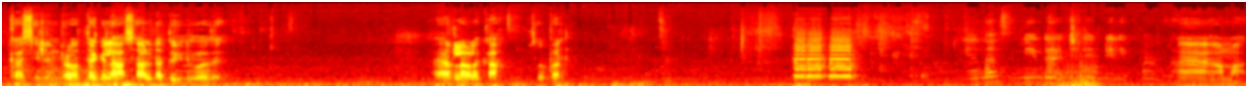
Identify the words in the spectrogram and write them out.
அக்கா சிலிண்டர் ஒத்த அசால்ட்டாக தூக்கிட்டு போகுது. வேற லெவலுக்கா சூப்பர் ஏன்னா சிலிண்டர் வச்சுட்டு இப்படி நிற்பாங்களா ஆமாம்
